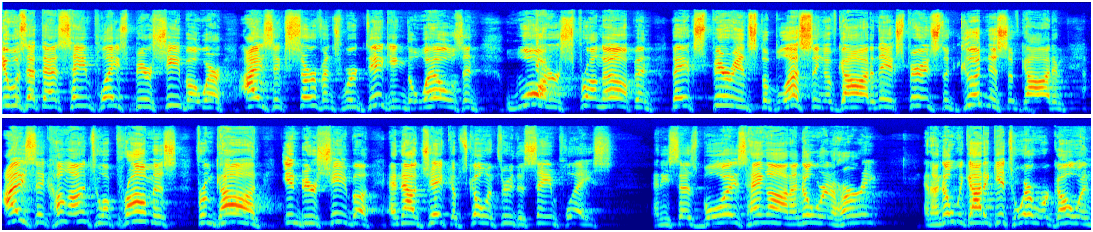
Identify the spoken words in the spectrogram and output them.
It was at that same place, Beersheba, where Isaac's servants were digging the wells and water sprung up and they experienced the blessing of God and they experienced the goodness of God. And Isaac hung on to a promise from God in Beersheba. And now Jacob's going through the same place. And he says, Boys, hang on. I know we're in a hurry and I know we got to get to where we're going.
